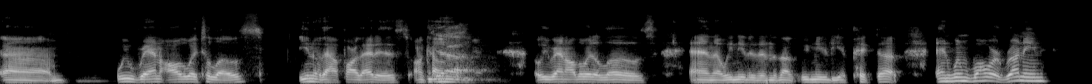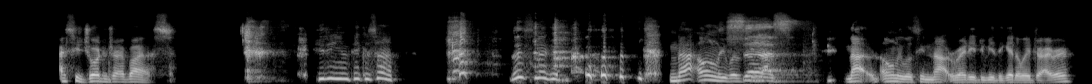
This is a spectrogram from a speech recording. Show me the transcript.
um, we ran all the way to Lowe's. You know how far that is on California yeah. we ran all the way to Lowe's, and uh, we needed another. We needed to get picked up. And when while we're running, I see Jordan drive by us. He didn't even pick us up. this nigga. not only was he not, Sus. Not only was he not ready to be the getaway driver,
